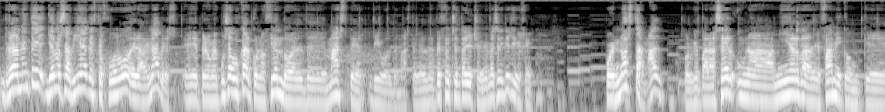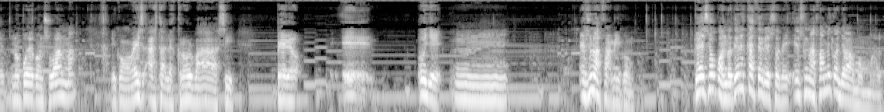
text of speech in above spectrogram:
Realmente yo no sabía que este juego era de naves, eh, pero me puse a buscar conociendo el de Master, digo el de Master, el de PC88 y MSX y dije, pues no está mal, porque para ser una mierda de Famicom que no puede con su alma, y como veis hasta el scroll va así, pero, eh, oye, mmm, es una Famicom. Que eso, cuando tienes que hacer eso de es una Famicom ya vamos mal.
